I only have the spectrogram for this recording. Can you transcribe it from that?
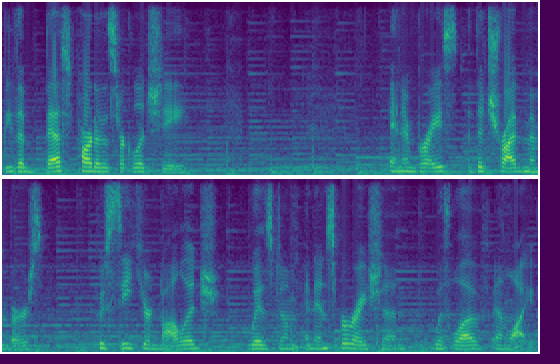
Be the best part of the Circle of Chi and embrace the tribe members who seek your knowledge, wisdom, and inspiration with love and light.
